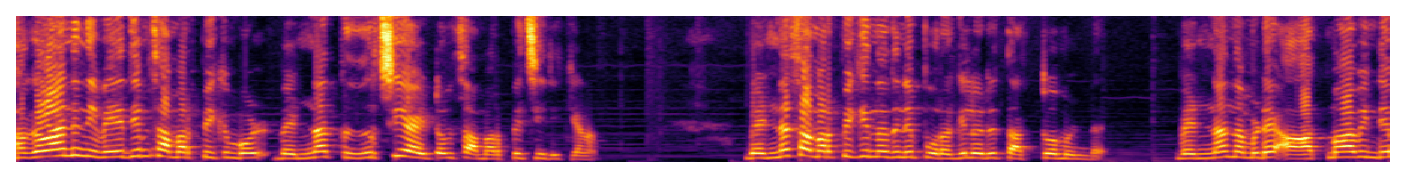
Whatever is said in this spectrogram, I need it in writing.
ഭഗവാന് നിവേദ്യം സമർപ്പിക്കുമ്പോൾ വെണ്ണ തീർച്ചയായിട്ടും സമർപ്പിച്ചിരിക്കണം. വെണ്ണ സമർപ്പിക്കുന്നതിന് പുറകിൽ ഒരു തത്വമുണ്ട്. വെണ്ണ നമ്മുടെ ആത്മാവിന്റെ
